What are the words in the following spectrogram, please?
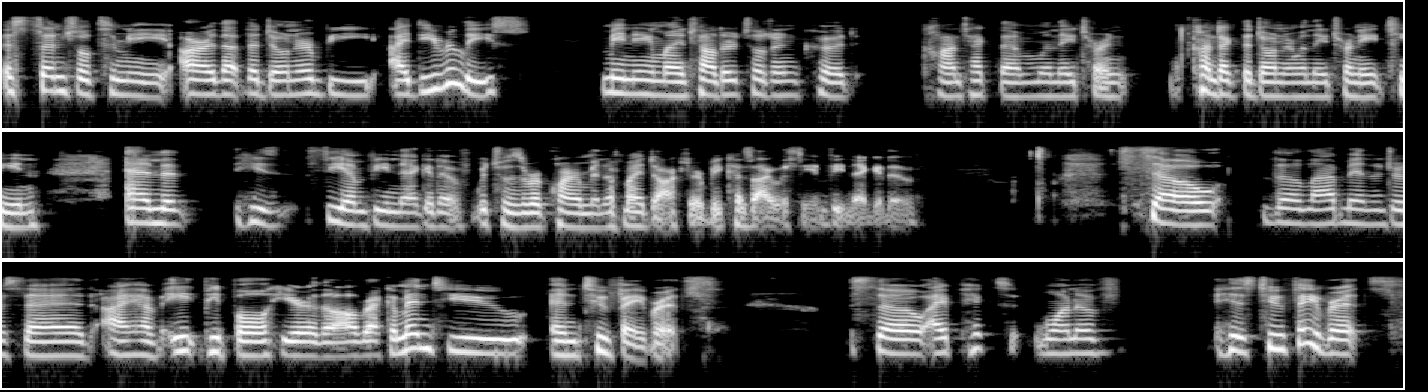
essential to me are that the donor be ID release, meaning my child or children could contact them when they turn, contact the donor when they turn 18, and that he's CMV negative, which was a requirement of my doctor because I was CMV negative. So the lab manager said, I have eight people here that I'll recommend to you and two favorites. So I picked one of his two favorites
